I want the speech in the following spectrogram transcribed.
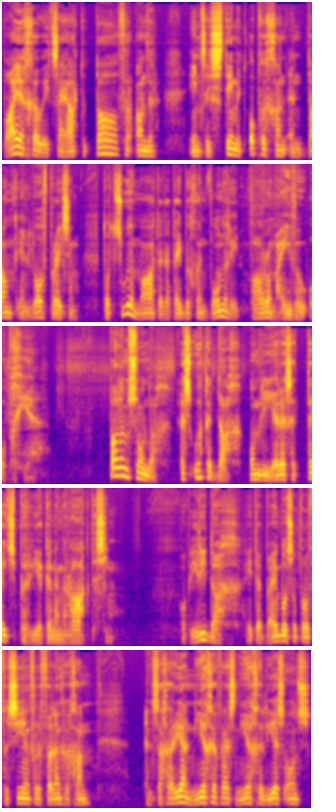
Baie gou het sy hart totaal verander en sy stem het opgegaan in dank en lofprysing tot so 'n mate dat hy begin wonder het waarom hy wou opgee. Palm Sondag is ook 'n dag om die Here se tydsberekening raak te sien. Op hierdie dag het 'n Bybelse profesie in vervulling gegaan. In Sagaria 9 vers 9 lees ons:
